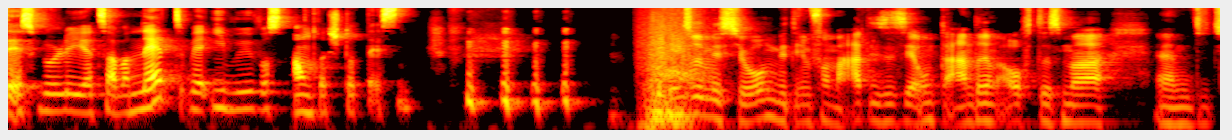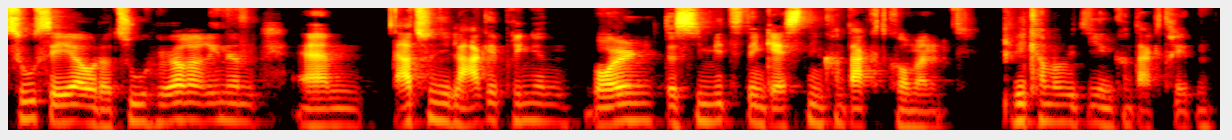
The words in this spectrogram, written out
das will ich jetzt aber nicht, weil ich will was anderes stattdessen. Unsere Mission mit dem Format ist es ja unter anderem auch, dass wir ähm, die Zuseher oder Zuhörerinnen ähm, dazu in die Lage bringen wollen, dass sie mit den Gästen in Kontakt kommen. Wie kann man mit ihr in Kontakt treten?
